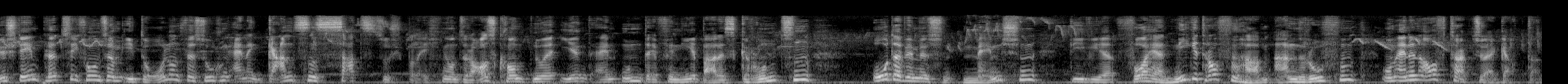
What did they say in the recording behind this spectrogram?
Wir stehen plötzlich vor unserem Idol und versuchen einen ganzen Satz zu sprechen und rauskommt nur irgendein undefinierbares Grunzen oder wir müssen Menschen, die wir vorher nie getroffen haben, anrufen, um einen Auftrag zu ergattern.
